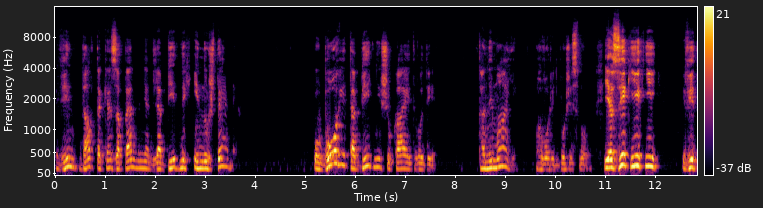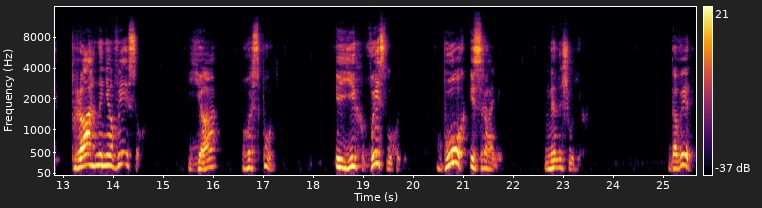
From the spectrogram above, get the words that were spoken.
він дав таке запевнення для бідних і нужденних. Убогі та бідні шукають води. Та немає, говорить Боже Слово. Язик їхній від прагнення висох. Я Господь. І їх вислухаю. Бог Ізраїлів не лишу їх. Давид,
